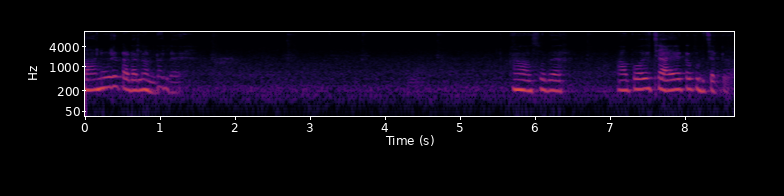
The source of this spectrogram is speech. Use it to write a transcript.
താനൂര് കടലുണ്ടല്ലേ? ആ സുബേർ ആ പോയി ചായയൊക്കെ കുടിച്ചിട്ട് വാ.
